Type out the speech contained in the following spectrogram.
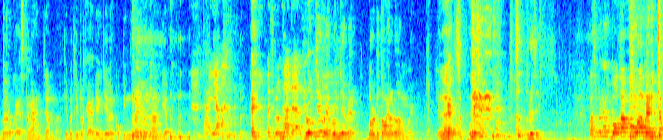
baru kayak setengah jam lah. Tiba-tiba kayak ada yang jewer kuping gue gue kaget. Kayak eh masih belum sadar. belum jewer belum jewer. Baru ditoel doang boy Set, udah sih. Set udah sih. Pas gue nengok bokap gua men cep.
